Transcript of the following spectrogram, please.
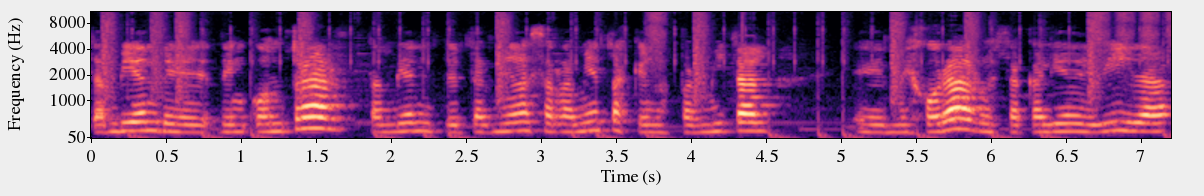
también de, encontrar también determinadas herramientas que nos permitan eh, mejorar nuestra calidad de vida,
